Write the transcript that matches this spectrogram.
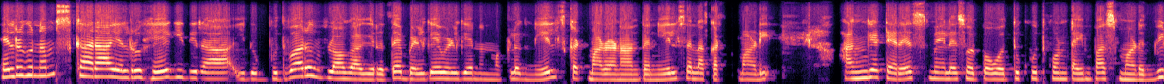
ಎಲ್ರಿಗೂ ನಮಸ್ಕಾರ. ಎಲ್ರು ಹೇಗಿದ್ದೀರಾ? ಇದು ಬುಧವಾರದ ವ್ಲಾಗ್ ಆಗಿರುತ್ತೆ. ಬೆಳಗ್ಗೆ ಬೆಳಗ್ಗೆ ನನ್ನ ಮಕ್ಳಿಗೆ ನೇಲ್ಸ್ ಕಟ್ ಮಾಡೋಣ ಅಂತ ನೇಲ್ಸ್ ಎಲ್ಲ ಕಟ್ ಮಾಡಿ ಹಂಗೆ ಟೆರೆಸ್ ಮೇಲೆ ಸ್ವಲ್ಪ ಹೊತ್ತು ಕೂತ್ಕೊಂಡು ಟೈಮ್ ಪಾಸ್ ಮಾಡಿದ್ವಿ.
